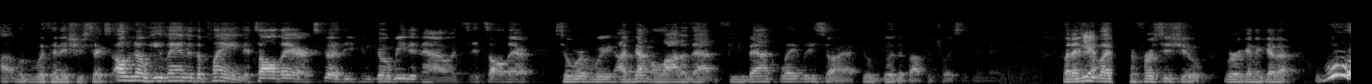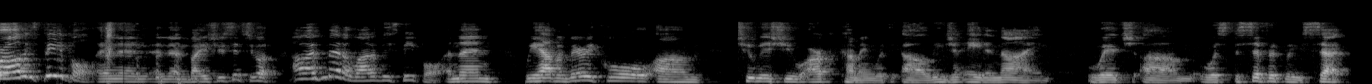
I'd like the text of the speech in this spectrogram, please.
uh, with, with an issue six, oh no, he landed the plane. It's all there. It's good. You can go read it now. It's it's all there. So we're, we I've gotten a lot of that feedback lately, so I feel good about the choices we made. But I knew Yeah. like the first issue we were gonna get a who are all these people, and then and then by issue six you go, oh I've met a lot of these people, and then we have a very cool um, two issue arc coming with uh, Legion eight and nine, which um, was specifically set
